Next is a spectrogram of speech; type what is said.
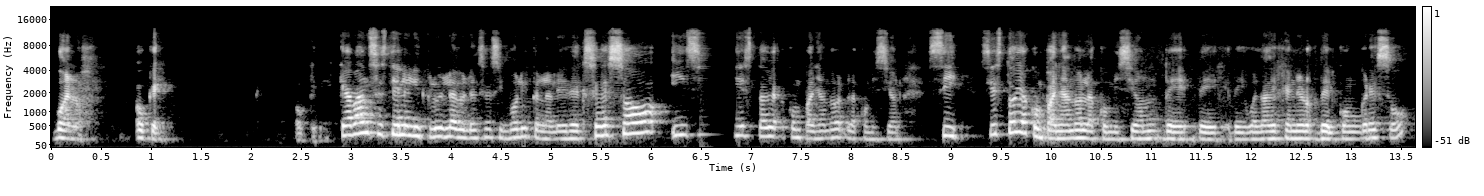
Bueno, ok. Ok. ¿Qué avances tiene el incluir la violencia simbólica en la ley de acceso? Y si estoy acompañando la comisión. Sí, sí estoy acompañando a la comisión de, igualdad de género del Congreso.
